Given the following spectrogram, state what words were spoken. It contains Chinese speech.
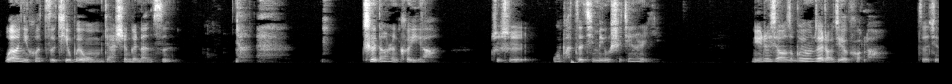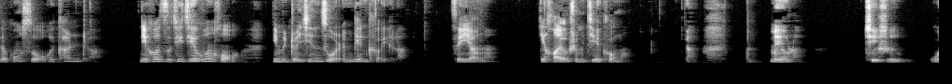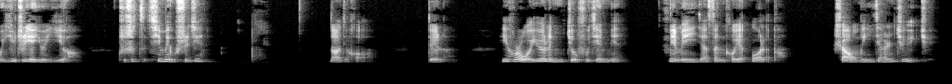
我要你和子琪为我们家生个男孙。”这当然可以啊，只是我怕子琪没有时间而已。你这小子不用再找借口了，子琪的公司我会看着。你和子琪结婚后，你们专心做人便可以了。怎样啊？你还有什么借口吗？没有了。其实我一直也愿意啊，只是子琪没有时间。那就好。对了，一会儿我约了你舅父见面。你们一家三口也过来吧，让我们一家人聚一聚。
